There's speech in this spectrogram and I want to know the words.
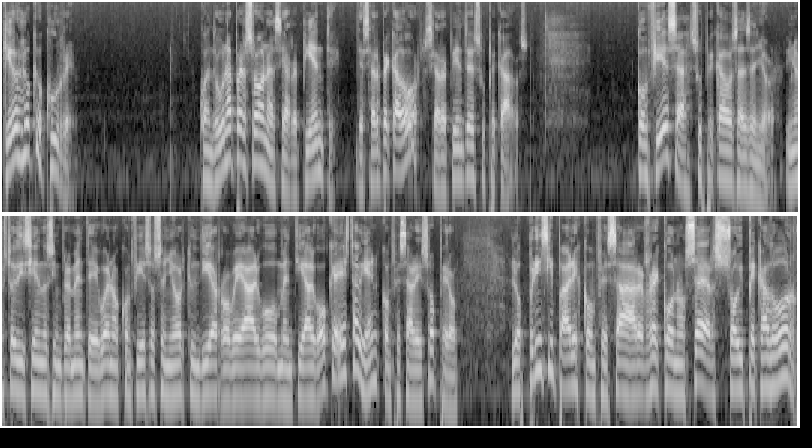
¿qué es lo que ocurre? Cuando una persona se arrepiente de ser pecador, se arrepiente de sus pecados, confiesa sus pecados al Señor. Y no estoy diciendo simplemente, bueno, confieso Señor que un día robé algo, mentí algo. Ok, está bien confesar eso, pero lo principal es confesar, reconocer, soy pecador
